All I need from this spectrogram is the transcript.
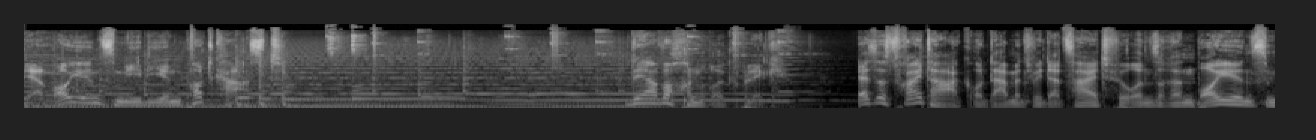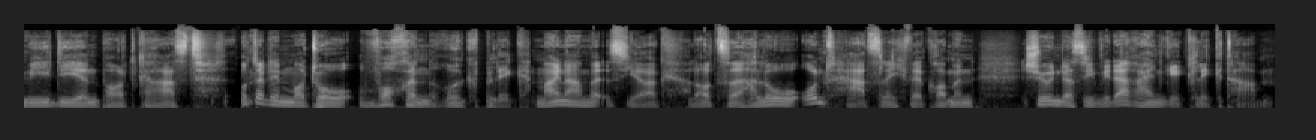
Der Boyens Medien Podcast. Der Wochenrückblick. Es ist Freitag und damit wieder Zeit für unseren Boyens Medien Podcast unter dem Motto Wochenrückblick. Mein Name ist Jörg Lotze. Hallo und herzlich willkommen. Schön, dass Sie wieder reingeklickt haben.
